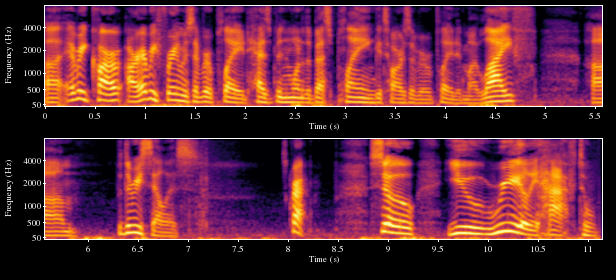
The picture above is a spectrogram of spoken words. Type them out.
uh, every car or every Framus I've ever played has been one of the best playing guitars I've ever played in my life. Um, but the resale is it's crap. So you really have to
